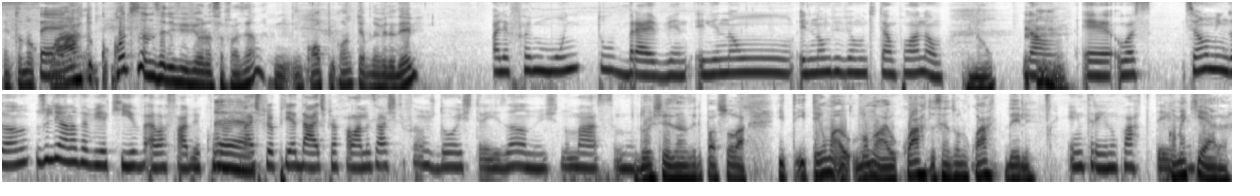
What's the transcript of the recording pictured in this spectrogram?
Entrou no sério. quarto. Qu- Quantos anos ele viveu nessa fazenda? Em qual, quanto tempo da vida dele? Olha, foi muito breve. Ele não, ele não viveu muito tempo lá, não. Não. Não, é, eu se eu não me engano, Juliana vai vir aqui, ela sabe com É. mais propriedade pra falar, mas eu acho que foi uns dois, três anos no máximo. Dois, três anos ele passou lá. E, e tem uma. Vamos lá, o quarto, você entrou no quarto dele. Entrei no quarto dele. Como é que era?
